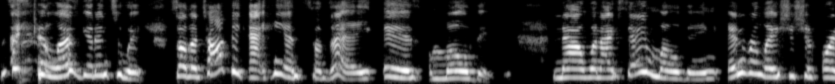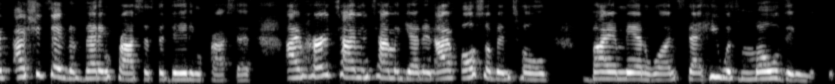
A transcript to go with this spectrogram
let's get into it. So the topic at hand today is molding. Now, when I say molding in relationship, or I should say the vetting process, the dating process, I've heard time and time again, and I've also been told by a man once that he was molding me.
